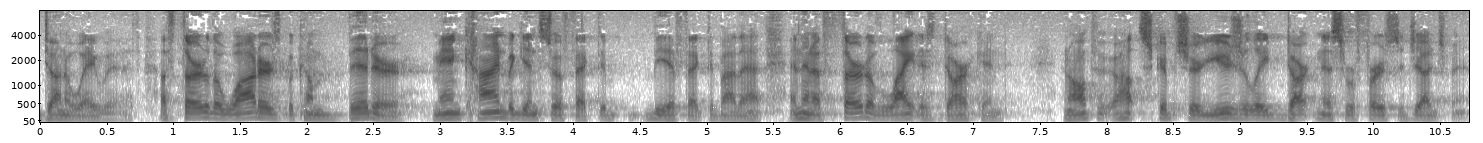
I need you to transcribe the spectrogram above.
done away with. A third of the waters become bitter. Mankind begins to be affected by that. And then a third of light is darkened. And all throughout Scripture, usually darkness refers to judgment.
